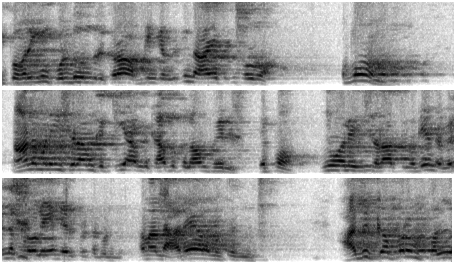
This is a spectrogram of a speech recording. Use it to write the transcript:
இப்ப வரைக்கும் கொண்டு வந்திருக்கிறான் அப்படிங்கிறதுக்கு இந்த ஆயத்துக்கு சொல்றோம். அப்போ ஆதம் அலி இஸ்லாம் கட்டிய அந்த காபத்துல்லாவும் போயிருச்சு. எப்போ? நூலை சலாத்தினுடைய அந்த வெள்ள பிரளயம் ஏற்பட்ட பொழுது. ஆனா அந்த அடையாளம் மட்டும் இருந்துச்சு. அதுக்கப்புறம் பல்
